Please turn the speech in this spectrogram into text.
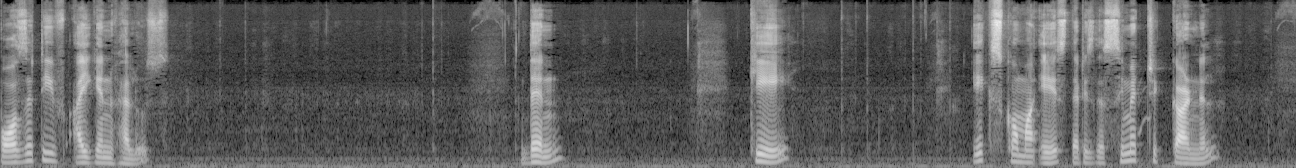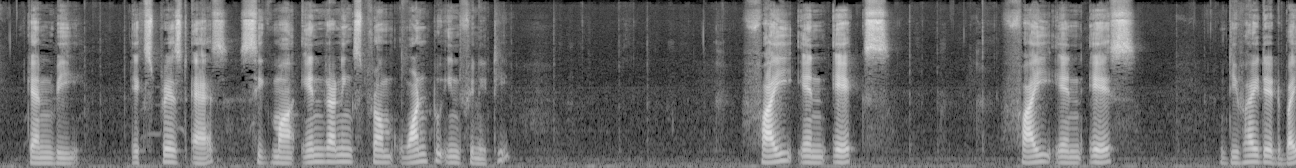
positive eigenvalues. Then k x comma s that is the symmetric kernel can be expressed as sigma n runnings from 1 to infinity phi n x phi n s divided by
